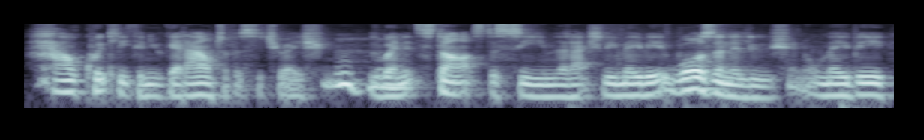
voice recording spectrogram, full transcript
how quickly can you get out of a situation mm-hmm. when it starts to seem that actually maybe it was an illusion or maybe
